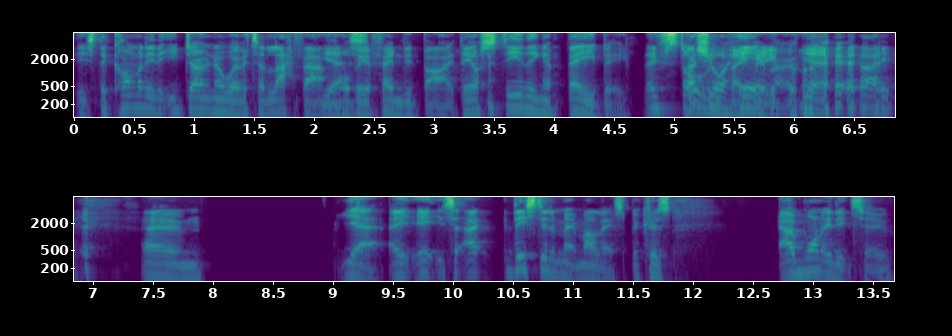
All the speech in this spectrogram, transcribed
it's the comedy that you don't know whether to laugh at Yes. or be offended by. They are stealing a baby. They've stolen That's your baby. hero. Yeah. Like, um, yeah. it- it's I, this didn't make my list because I wanted it to.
